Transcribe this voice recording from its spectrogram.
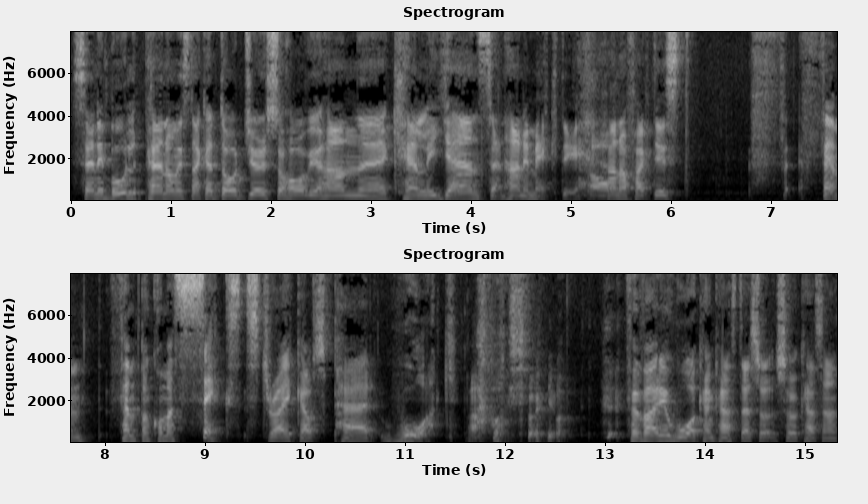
Sen i Bullpen, om vi snackar Dodgers, så har vi ju han eh, Kenley Jansen. Han är mäktig. Ja. Han har faktiskt 15,6 strikeouts per walk. För varje walk han kastar så, så kastar han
